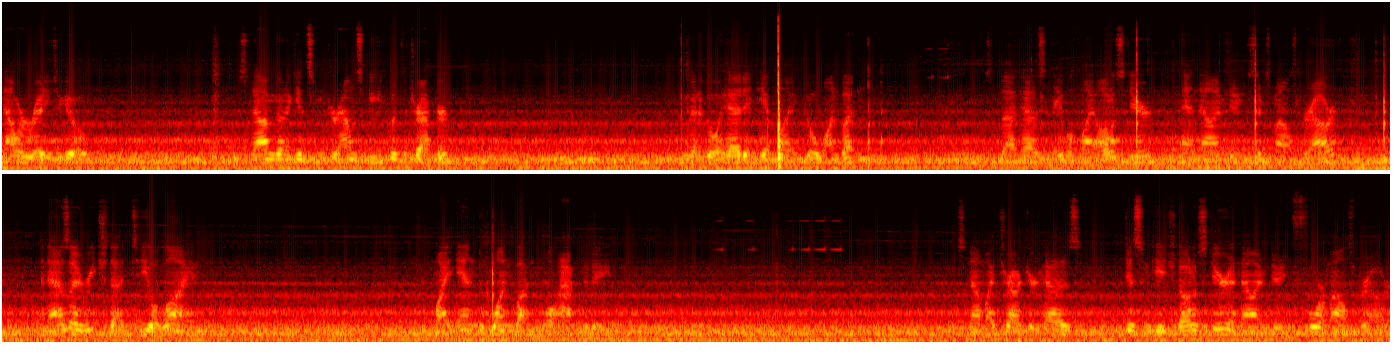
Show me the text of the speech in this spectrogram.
Now we're ready to go. So now I'm going to get some ground speed with the tractor. I'm going to go ahead and hit my Go 1 button that has enabled my auto steer and now I'm doing 6 miles per hour. And as I reach that teal line my end 1 button will activate. So now my tractor has disengaged auto steer and now I'm doing 4 miles per hour.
